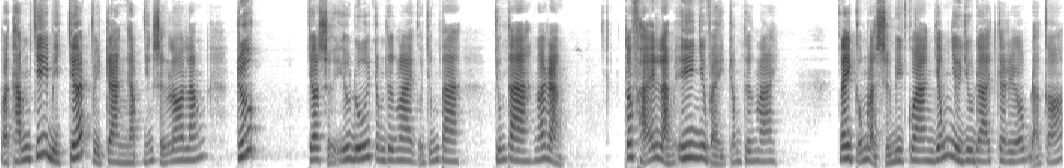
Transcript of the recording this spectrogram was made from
và thậm chí bị chết vì tràn ngập những sự lo lắng trước cho sự yếu đuối trong tương lai của chúng ta. Chúng ta nói rằng, tôi phải làm y như vậy trong tương lai. Đây cũng là sự bi quan giống như Judas Iscariot đã có.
